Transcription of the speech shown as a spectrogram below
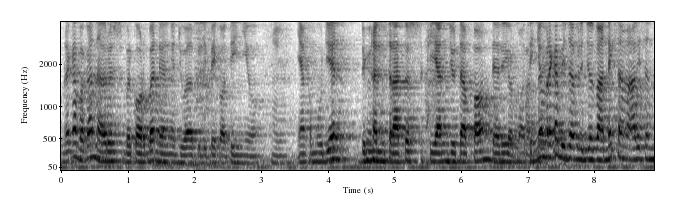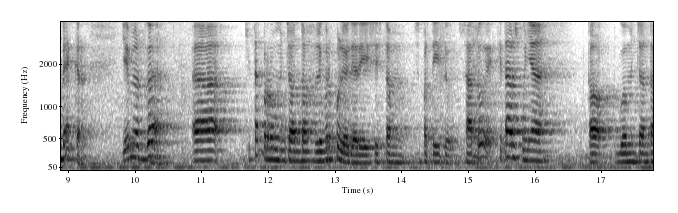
Mereka bahkan harus berkorban dengan ngejual Felipe Coutinho. Iya. Yang kemudian dengan 100 sekian juta pound dari Coutinho mereka bisa Virgil van Dijk sama Alisson Becker. Jadi menurut gua eh, kita perlu mencontoh Liverpool ya dari sistem seperti itu. Satu kita harus punya kalau gue mencontoh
